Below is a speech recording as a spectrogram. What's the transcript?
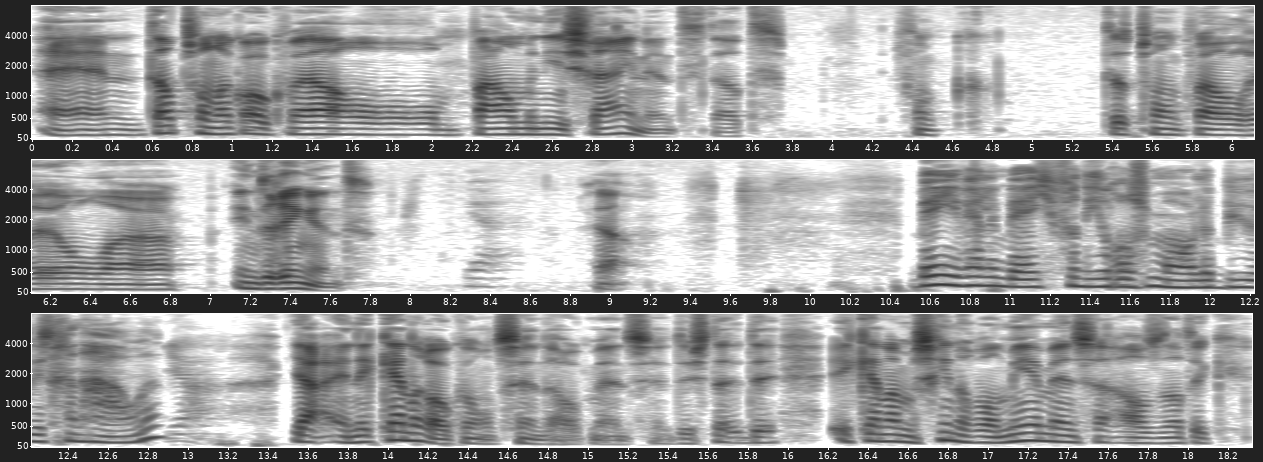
En dat vond ik ook wel op een bepaalde manier schrijnend. Dat vond ik, dat vond ik wel heel eh, indringend. Ja. ja. Ben je wel een beetje van die Rosmolenbuurt gaan houden? Ja, en ik ken er ook een ontzettend hoop mensen. Dus de, ik ken er misschien nog wel meer mensen als dat ik,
